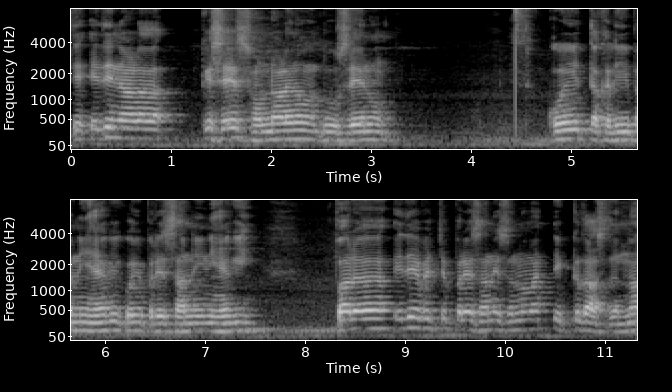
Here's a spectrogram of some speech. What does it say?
ਤੇ ਇਹਦੇ ਨਾਲ ਕਿਸੇ ਸੁਣਨ ਵਾਲੇ ਨੂੰ, ਦੂਸਰੇ ਨੂੰ ਕੋਈ ਤਕਲੀਫ ਨਹੀਂ ਹੈਗੀ, ਕੋਈ ਪਰੇਸ਼ਾਨੀ ਨਹੀਂ ਹੈਗੀ। ਪਰ ਇਹਦੇ ਵਿੱਚ ਪਰੇਸ਼ਾਨੀ ਸੁਣੋ ਮੈਂ ਇੱਕ ਦੱਸ ਦਿੰਨਾ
